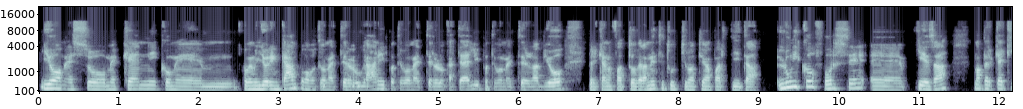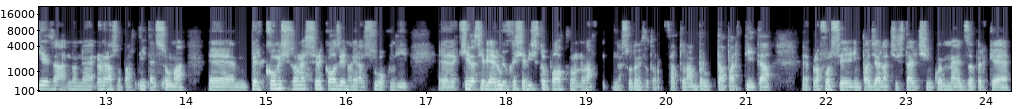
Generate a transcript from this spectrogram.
Io ho messo McKenny come, mh, come migliore in campo, ma potevo mettere Rugani, potevo mettere Locatelli, potevo mettere Rabiot, perché hanno fatto veramente tutti un'ottima partita. L'unico forse è Chiesa, ma perché Chiesa non è, non è la sua partita, insomma, ehm, per come si sono messe le cose non era il suo, quindi eh, Chiesa è, l'unico che si è visto poco, non ha assolutamente fatto, una brutta partita, eh, però forse in pagella ci sta il 5 e mezzo perché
